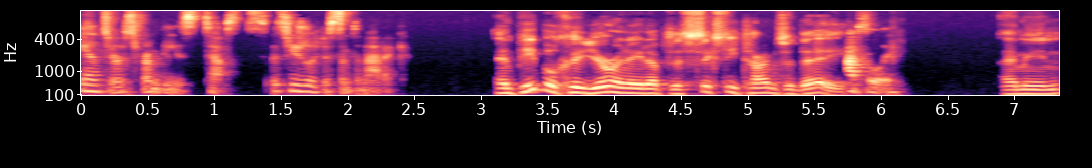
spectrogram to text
answers from these tests. It's usually just symptomatic. And people could urinate up to 60 times a day. Absolutely. I mean,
